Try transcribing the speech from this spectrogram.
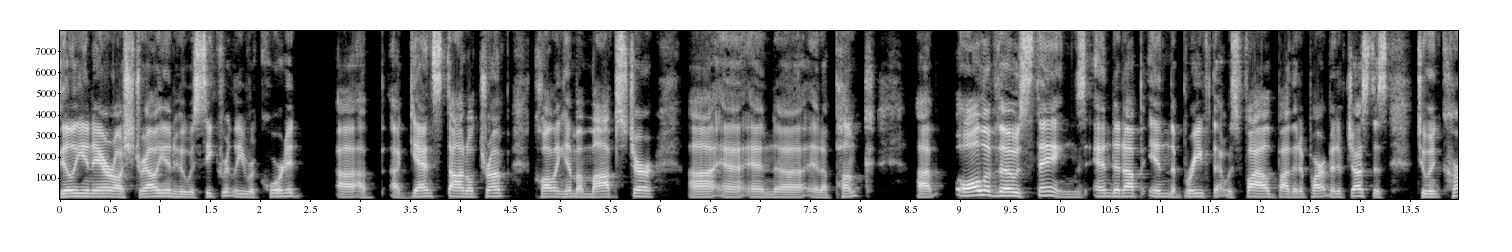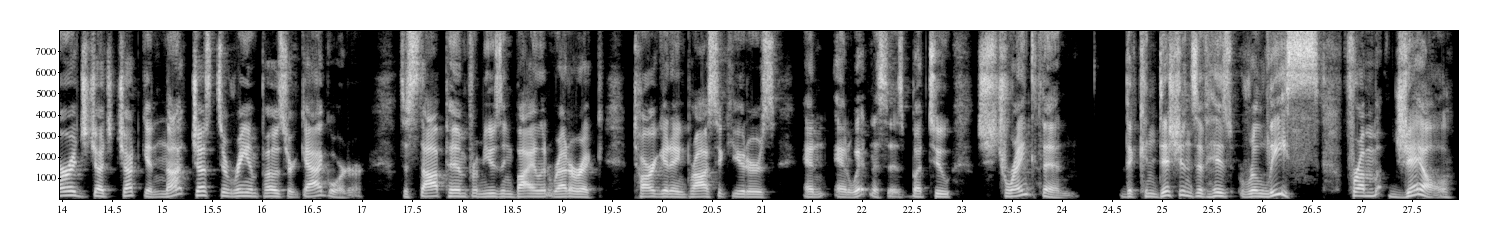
billionaire Australian who was secretly recorded uh, against Donald Trump, calling him a mobster uh, and uh, and a punk. Uh, all of those things ended up in the brief that was filed by the Department of Justice to encourage Judge Chutkan not just to reimpose her gag order, to stop him from using violent rhetoric targeting prosecutors and, and witnesses, but to strengthen the conditions of his release from jail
